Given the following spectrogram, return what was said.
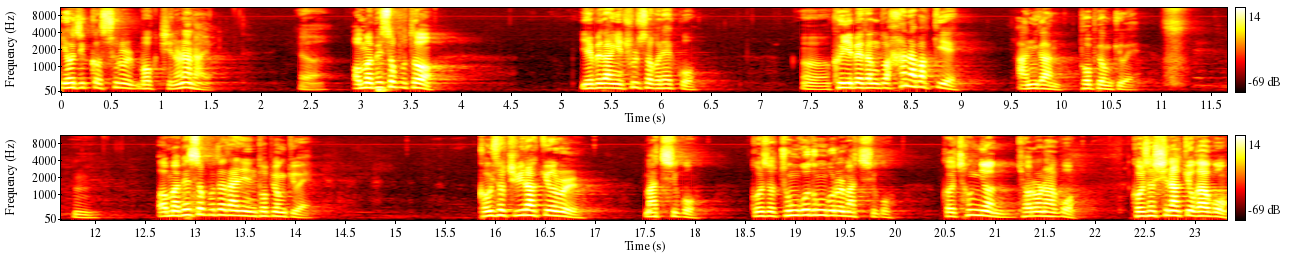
여지껏 술을 먹지는 않아요. 어, 엄마 뱃속부터 예배당에 출석을 했고, 어, 그 예배당도 하나밖에 안 간 도평교회. 음. 엄마 뱃속부터 다닌 도평교회. 거기서 주일학교를 마치고, 거기서 중고등부를 마치고, 거기 청년 결혼하고, 거기서 신학교 가고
